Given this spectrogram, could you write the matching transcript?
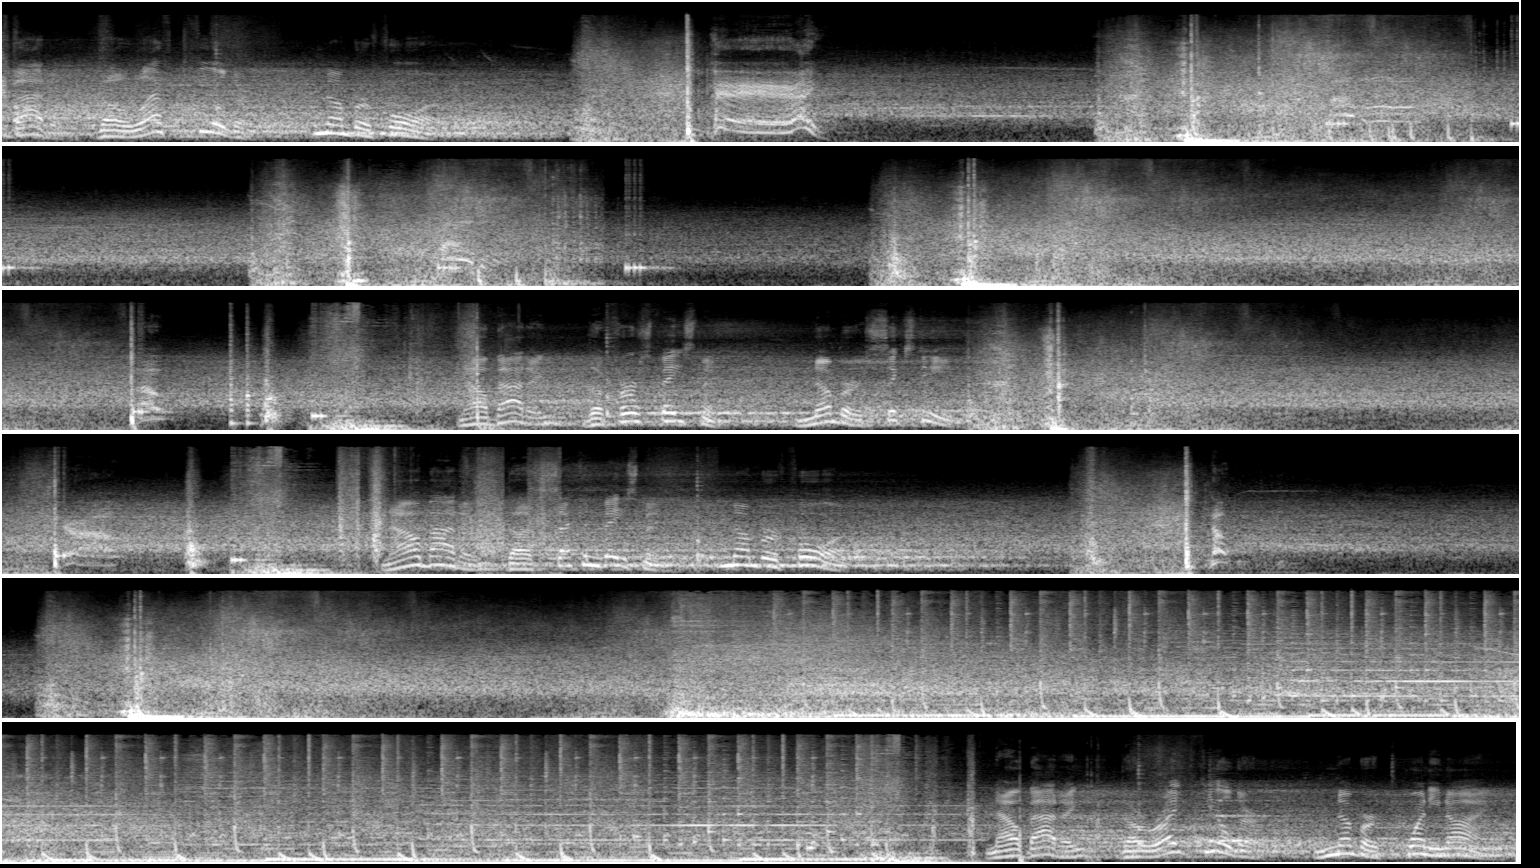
Batting, the left fielder, number four. Now batting, the first baseman, number 16. Now batting, the second baseman, number four. Fielder, number 29.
